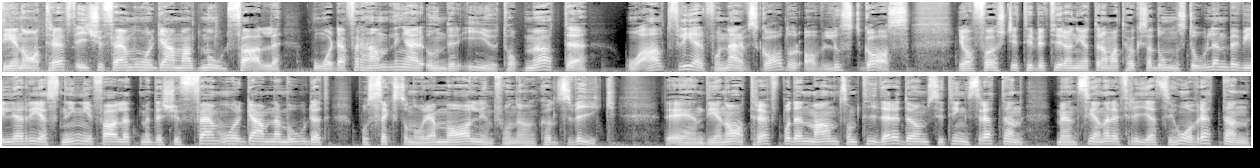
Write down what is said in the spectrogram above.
DNA-träff i 25 år gammalt mordfall, hårda förhandlingar under EU-toppmöte och allt fler får nervskador av lustgas. Ja, först i TV4 Nyheter om att Högsta domstolen beviljar resning i fallet med det 25 år gamla mordet på 16-åriga Malin från Örnsköldsvik. Det är en DNA-träff på den man som tidigare döms i tingsrätten men senare friats i hovrätten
